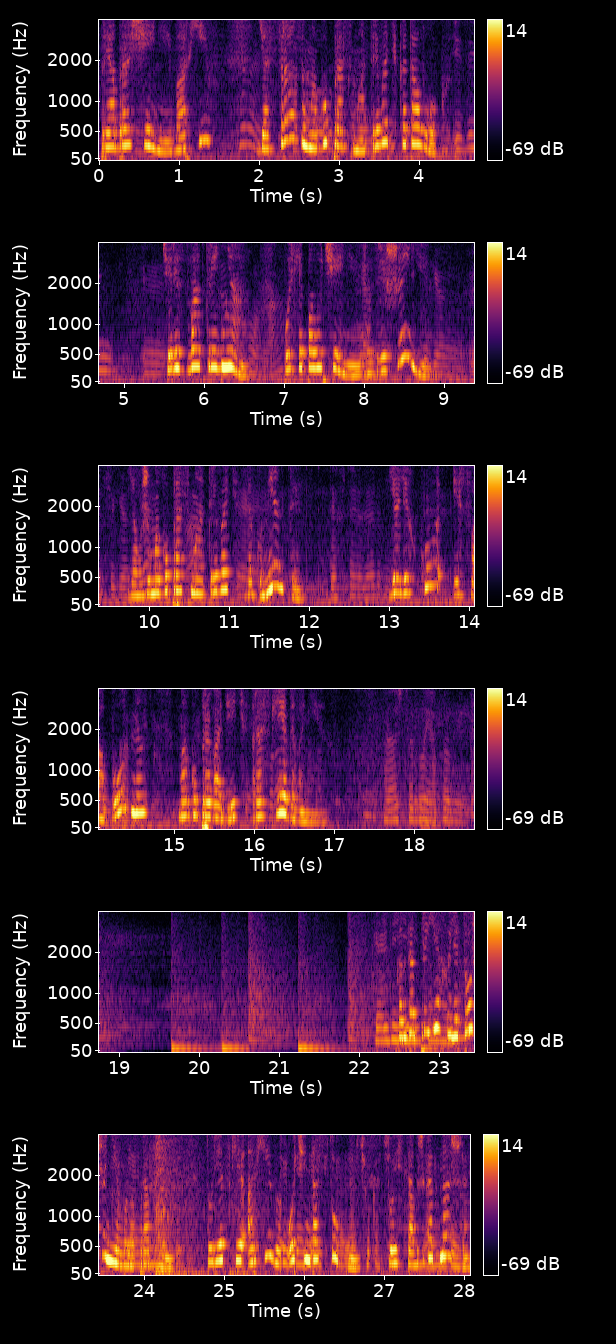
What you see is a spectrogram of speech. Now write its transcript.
При обращении в архив я сразу могу просматривать каталог. Через 2-3 дня после получения разрешения я уже могу просматривать документы. Я легко и свободно могу проводить расследование. Araştırma yapabilirim. Когда приехали, тоже не было проблем. Турецкие архивы очень доступны, то есть так же, как наши.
